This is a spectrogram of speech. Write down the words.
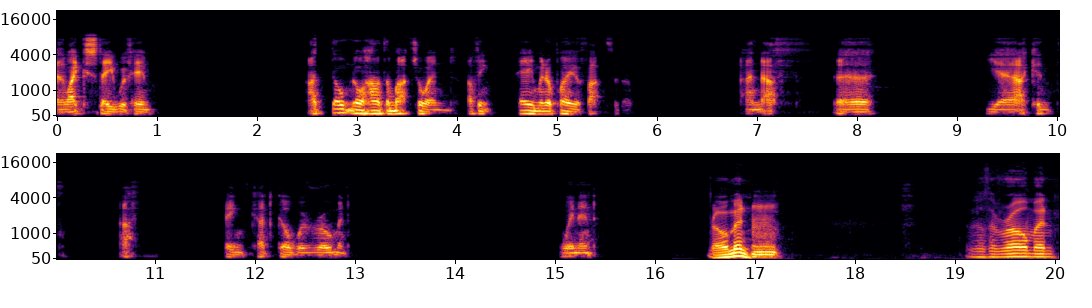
and like stay with him. I don't know how the match will end. I think Heyman will play a factor though, and I, th- uh, yeah, I can. I think I'd go with Roman winning. Roman. Mm. Another Roman.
